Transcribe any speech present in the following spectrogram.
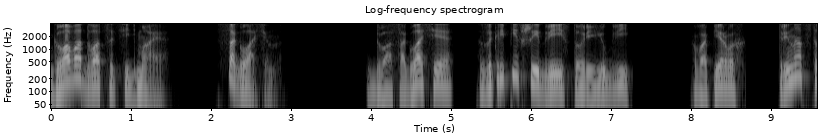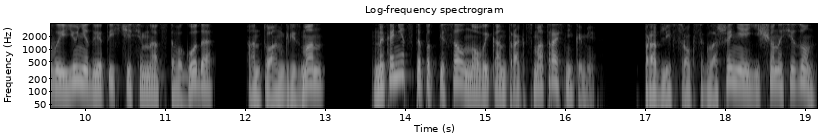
Глава 27. Согласен. Два согласия, закрепившие две истории любви. Во-первых, 13 июня 2017 года Антуан Гризман наконец-то подписал новый контракт с матрасниками, продлив срок соглашения еще на сезон,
